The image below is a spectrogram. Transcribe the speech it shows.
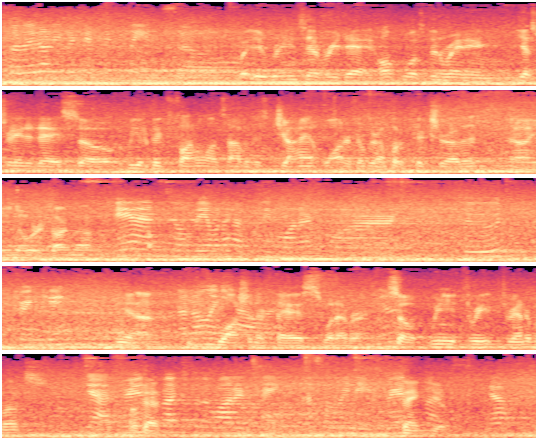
So they don't even get to clean. So But it rains every day. Well, it's been raining yesterday and today, so we get a big funnel on top of this giant water filter, I'll put a picture of it. Uh, you know what we're talking about. and you'll be able to have clean water for food, drinking. Yeah, Not only washing their face, whatever. So we need three, 300 bucks? Yeah, 300 Okay. bucks for the water tank. That's what we need. 300 Thank you. bucks. Yeah.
